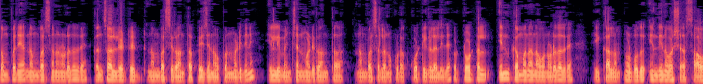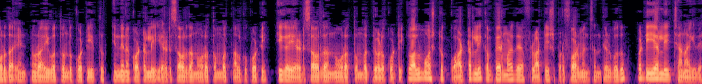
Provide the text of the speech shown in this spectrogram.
ಕಂಪನಿಯ ನಂಬರ್ಸ್ ಅನ್ನು ನೋಡೋದಾದ್ರೆ ಕನ್ಸಾಲಿಡೇಟೆಡ್ ನಂಬರ್ಸ್ ಇರುವಂತ ಪೇಜ್ ಅನ್ನು ಓಪನ್ ಮಾಡಿದೀನಿ ಇಲ್ಲಿ ಮೆನ್ಷನ್ ಮಾಡಿರುವಂತ ನಂಬರ್ಸ್ ಎಲ್ಲಾನು ಕೂಡ ಕೋಟಿಗಳಲ್ಲಿದೆ. ಟೋಟಲ್ ಇನ್ಕಮ್ ಅನ್ನ ನಾವು ನೋಡೋದಾದ್ರೆ, ಈ ಕಾಲಂ ನೋಡಬಹುದು ಇಂದಿನ ವರ್ಷ ಸಾವಿರದ ಎಂಟುನೂರ ಐವತ್ತೊಂದು ಕೋಟಿ ಇತ್ತು. ಇಂದಿನ ಕ್ವಾರ್ಟರ್ಲಿ ಎರಡ್ ಸಾವಿರದ ನೂರ ತೊಂಬತ್ನಾಲ್ಕು ಕೋಟಿ, ಈಗ ಎರಡ್ ಸಾವಿರದ ನೂರ ತೊಂಬತ್ತೇಳು ಕೋಟಿ. ಆಲ್ಮೋಸ್ಟ್ ಕ್ವಾರ್ಟರ್ಲಿ ಕಂಪೇರ್ ಮಾಡಿದ್ರೆ ಫ್ಲಾಟಿಶ್ ಪರ್ಫಾರ್ಮೆನ್ಸ್ ಅಂತ ಹೇಳ್ಬೋದು. ಬಟ್ ಇಯರ್ಲಿ ಚೆನ್ನಾಗಿದೆ,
